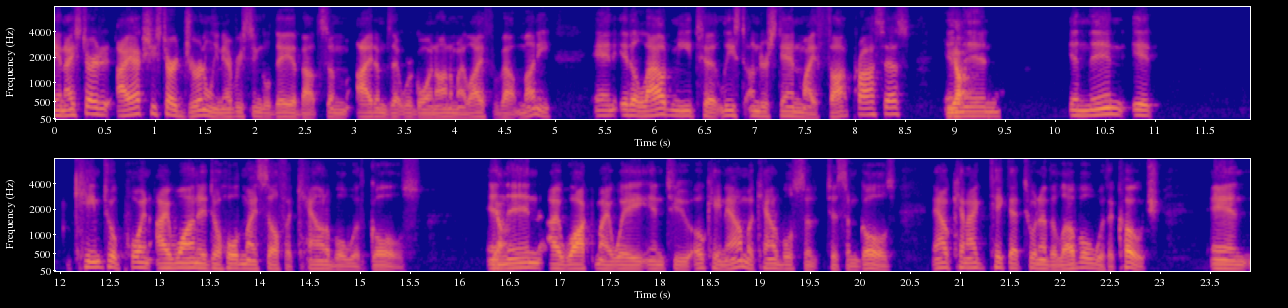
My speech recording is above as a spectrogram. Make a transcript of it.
and I started, I actually started journaling every single day about some items that were going on in my life about money. And it allowed me to at least understand my thought process. And yep. then, and then it came to a point I wanted to hold myself accountable with goals. And yep. then I walked my way into, okay, now I'm accountable to some goals. Now, can I take that to another level with a coach? And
